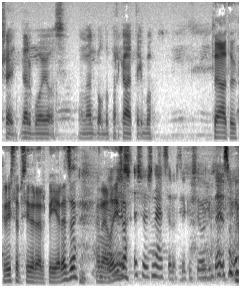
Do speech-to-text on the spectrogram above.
šeit darbojos un atbildu par kārtību. Tā tad Kristaps jau ir ar pieredzi, un Elīza? Es, es vairs neatceros, cik es ilgi esmu.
